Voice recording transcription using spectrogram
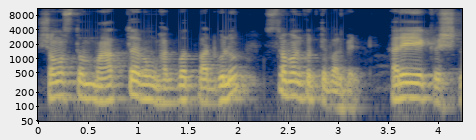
সমস্ত মাহাত্ম এবং ভাগবত পাঠগুলো শ্রবণ করতে পারবেন। হরে কৃষ্ণ।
